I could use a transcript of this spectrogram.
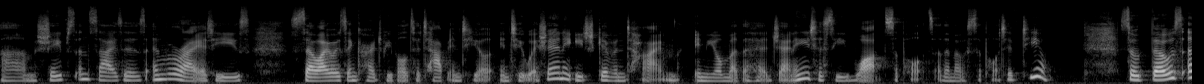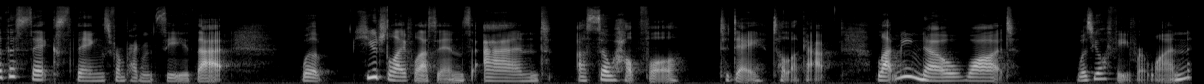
um, shapes and sizes and varieties. So I always encourage people to tap into your intuition at each given time in your motherhood journey to see what supports are the most supportive to you. So those are the six things from pregnancy that were huge life lessons and are so helpful today to look at. Let me know what was your favorite one.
